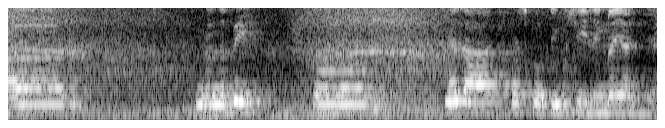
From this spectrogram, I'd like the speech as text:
At hanggang gabi. So, yan lahat, first coating ko ceiling na yan. yan.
